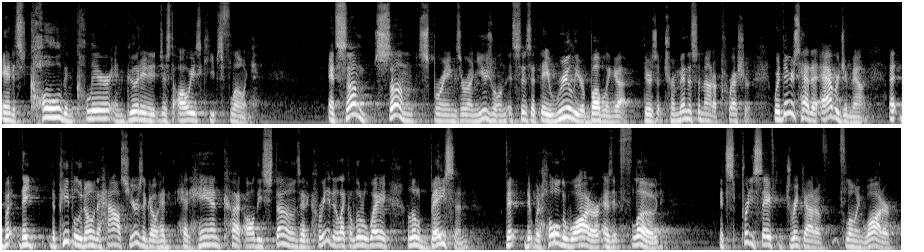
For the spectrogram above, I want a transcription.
And it's cold and clear and good, and it just always keeps flowing. And some, some springs are unusual in the sense that they really are bubbling up. There's a tremendous amount of pressure. Where theirs had an average amount. Uh, but they, the people who'd owned the house years ago had, had hand cut all these stones and it created like a little way, a little basin that, that would hold the water as it flowed. it's pretty safe to drink out of flowing water.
